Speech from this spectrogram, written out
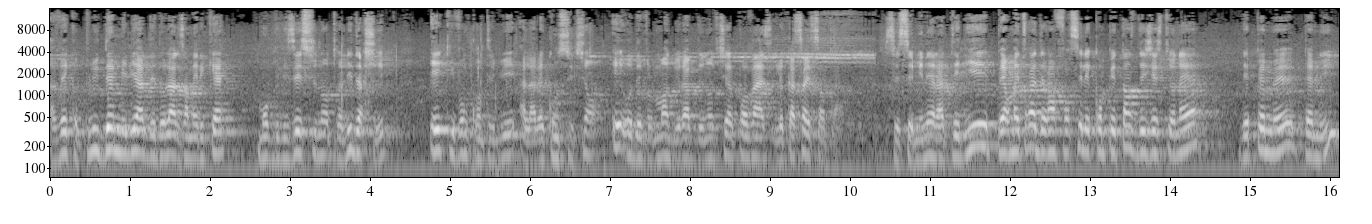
avec plus d'un milliard de dollars américains mobilisés sur notre leadership et qui vont contribuer à la reconstruction et au développement durable de notre chère province, le Kassai central. Ce séminaire atelier permettra de renforcer les compétences des gestionnaires des PME, PMI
